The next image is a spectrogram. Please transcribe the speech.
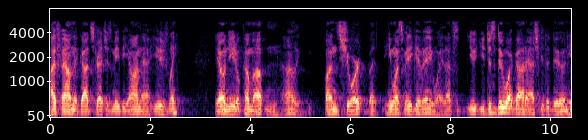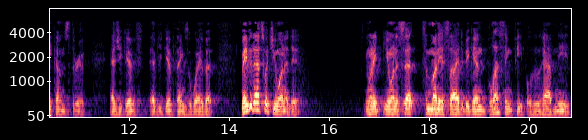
I've found that God stretches me beyond that usually. You know, a need will come up and uh, the fund's short, but He wants me to give anyway. That's you. You just do what God asks you to do, and He comes through as you give as you give things away. But maybe that's what you want to do. You want to, you want to set some money aside to begin blessing people who have needs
